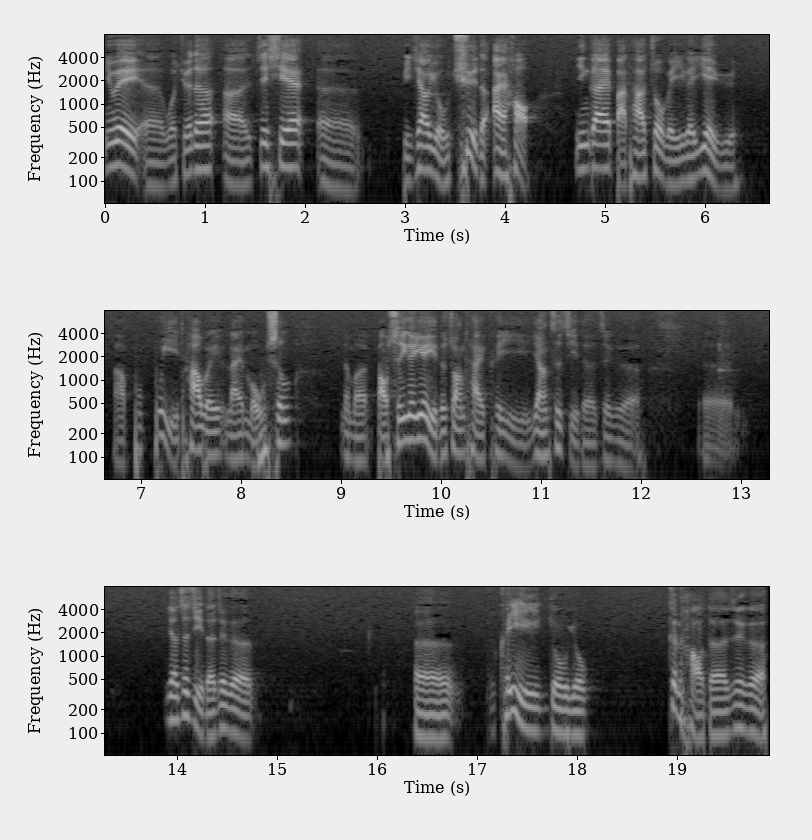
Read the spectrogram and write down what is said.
因为呃，我觉得呃这些呃比较有趣的爱好。应该把它作为一个业余，啊，不不以它为来谋生，那么保持一个业余的状态，可以让自己的这个，呃，让自己的这个，呃，可以有有更好的这个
